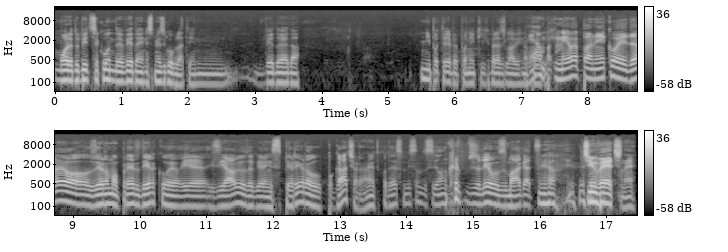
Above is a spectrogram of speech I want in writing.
mora dobiti sekunde, ve, da jih ne sme izgubljati. In vedel je, da ni potrebe po nekih brezglavih napadih. Ja, ampak imel je pa neko idejo, oziroma pred dirko je izjavil, da ga je inspiriral Pogačar. ne, Tako da jaz mislim, da si on kar želel zmagati Ja. čim več. ne.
